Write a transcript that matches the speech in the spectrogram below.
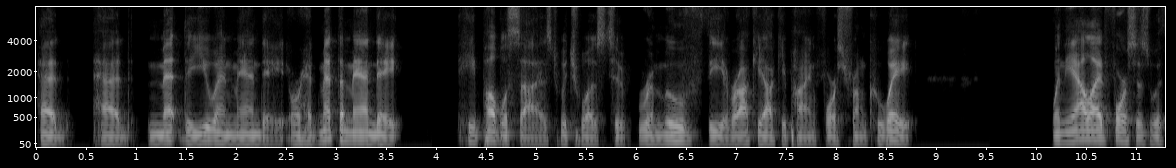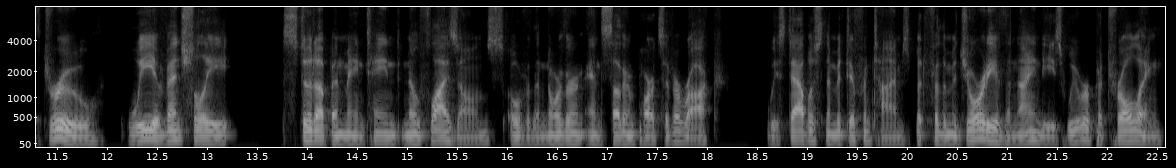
had had met the UN mandate or had met the mandate he publicized, which was to remove the Iraqi occupying force from Kuwait. When the Allied forces withdrew, we eventually stood up and maintained no fly zones over the northern and southern parts of Iraq, we established them at different times, but for the majority of the 90s, we were patrolling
